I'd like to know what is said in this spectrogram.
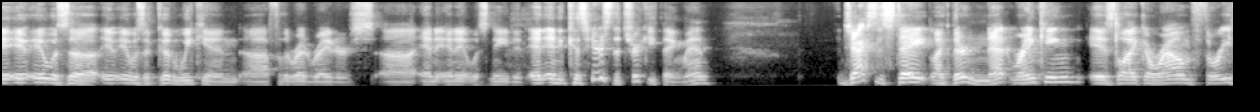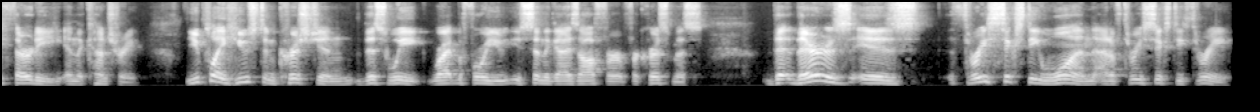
it, it, was a it, it, was a good weekend uh, for the Red Raiders, uh, and and it was needed. And and because here's the tricky thing, man. Jackson State, like their net ranking is like around 330 in the country. You play Houston Christian this week, right before you you send the guys off for for Christmas. Th- theirs is 361 out of 363.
